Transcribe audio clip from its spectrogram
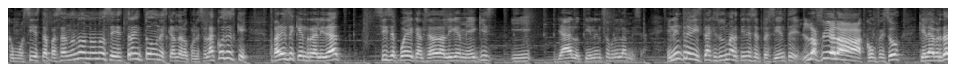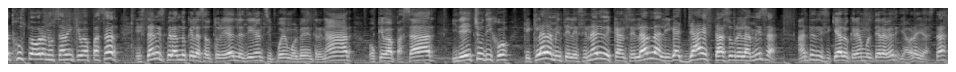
como sí está pasando. No, no, no sé, traen todo un escándalo con eso. La cosa es que parece que en realidad sí se puede cancelar la Liga MX y ya lo tienen sobre la mesa. En entrevista, Jesús Martínez, el presidente de La Fiera, confesó que la verdad justo ahora no saben qué va a pasar. Están esperando que las autoridades les digan si pueden volver a entrenar o qué va a pasar. Y de hecho dijo que claramente el escenario de cancelar la liga ya está sobre la mesa. Antes ni siquiera lo querían voltear a ver y ahora ya está.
